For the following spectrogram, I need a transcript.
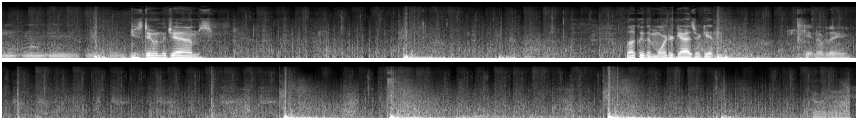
Mm, mm, mm, mm, mm. He's doing the gems. Luckily, the mortar guys are getting getting over there. Oh, yeah.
